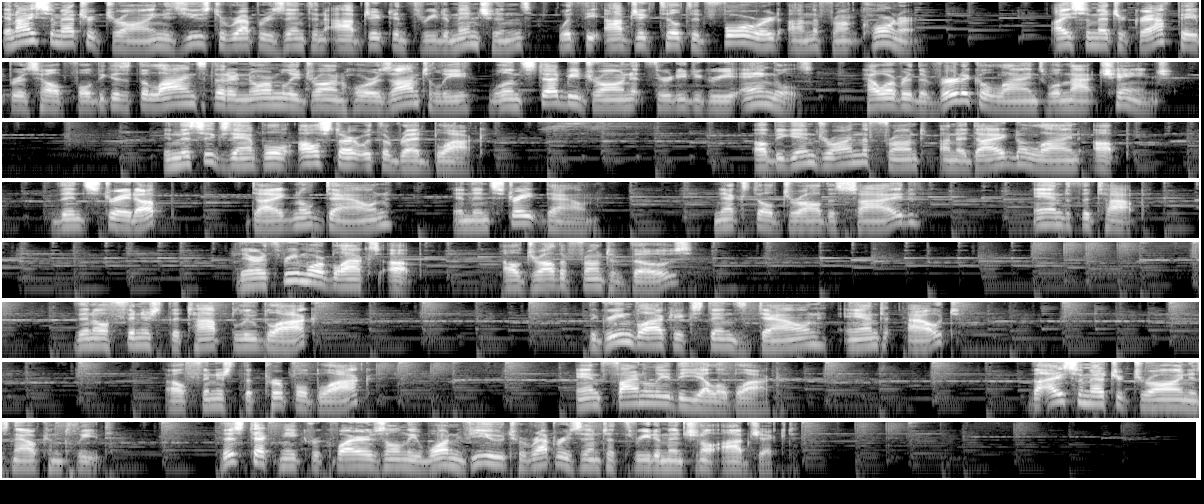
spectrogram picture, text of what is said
An isometric drawing is used to represent an object in three dimensions with the object tilted forward on the front corner. Isometric graph paper is helpful because the lines that are normally drawn horizontally will instead be drawn at 30 degree angles. However, the vertical lines will not change. In this example, I'll start with the red block. I'll begin drawing the front on a diagonal line up, then straight up, diagonal down, and then straight down. Next I'll draw the side and the top. There are three more blocks up. I'll draw the front of those. Then I'll finish the top blue block. The green block extends down and out. I'll finish the purple block. And finally the yellow block. The isometric drawing is now complete. This technique requires only one view to represent a three-dimensional object.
